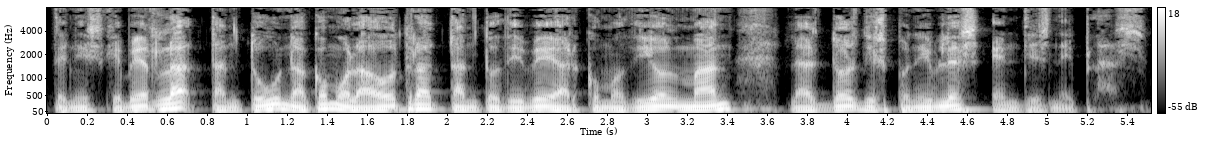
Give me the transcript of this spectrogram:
tenéis que verla, tanto una como la otra, tanto The Bear como The Old Man, las dos disponibles en Disney Plus.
